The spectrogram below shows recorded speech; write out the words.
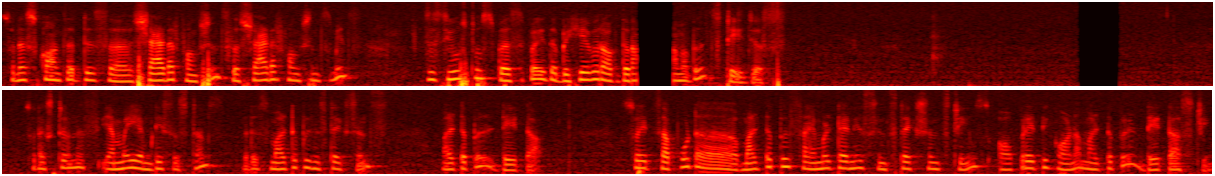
So next concept is uh, shader functions. The shader functions means this is used to specify the behavior of the programmable stages. So next one is MIMD systems that is multiple instructions, multiple data. So it support uh, multiple simultaneous instruction streams operating on a multiple data stream.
